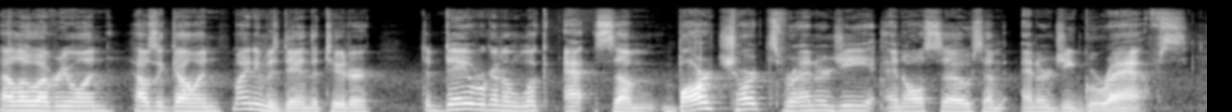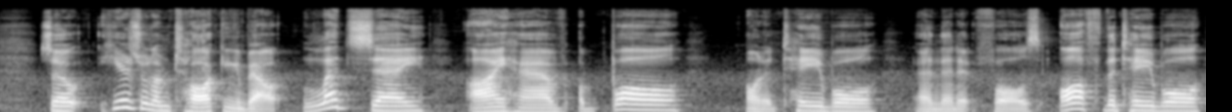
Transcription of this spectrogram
Hello everyone, how's it going? My name is Dan the Tutor. Today we're going to look at some bar charts for energy and also some energy graphs. So here's what I'm talking about. Let's say I have a ball on a table and then it falls off the table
